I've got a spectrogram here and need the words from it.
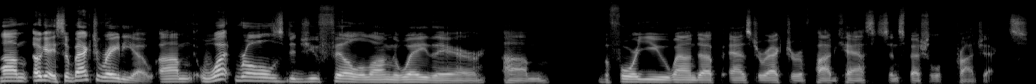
um, okay. So back to radio. Um, what roles did you fill along the way there um, before you wound up as director of podcasts and special projects?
